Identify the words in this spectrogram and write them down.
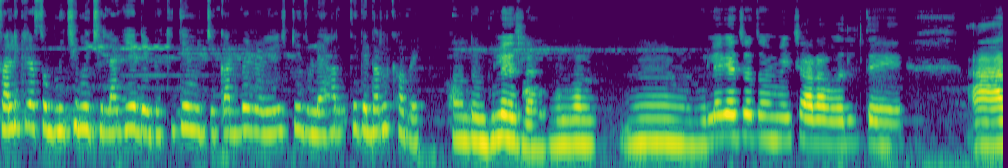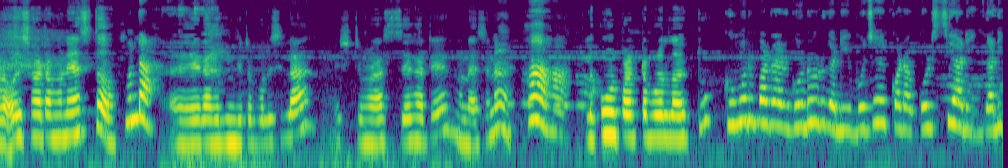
শালিকরা সব মিছি মিছি লাগিয়ে দেবে খিচে মিচি কাটবে লিস্টি তুলে হাত থেকে দান খাবে। তখন তুমি ভুলে গেছিলে? ভুলভাল ভুলে গেছো তুমি ছড়া বলতে। আর ওই ছড়াটা মনে আছে তো? এর আগের দিন যেটা বলেছিলা স্টিমার আসছে ঘাটে মনে আছে না? হ্যাঁ হ্যাঁ। কুমোর পাড়টা বলে দাও একটু। কুমোরপাড়ার গরুর গাড়ি বোঝাই করা করছি আর গাড়ি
